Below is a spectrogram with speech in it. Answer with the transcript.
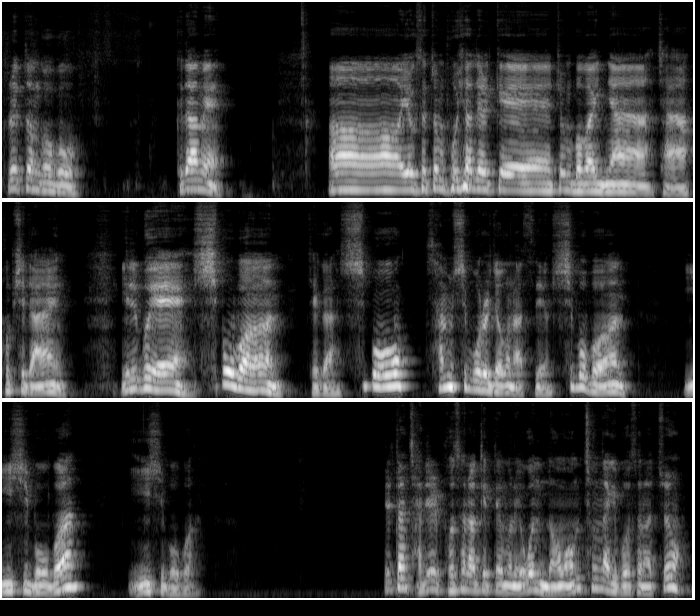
그랬던 거고. 그 다음에 어, 여기서 좀 보셔야 될 게 좀 뭐가 있냐. 자, 봅시다. 1부에 15번, 제가 15, 35를 적어 놨어요. 15번, 25번, 25번. 일단 자리를 벗어났기 때문에 이건 너무 엄청나게 벗어났죠?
